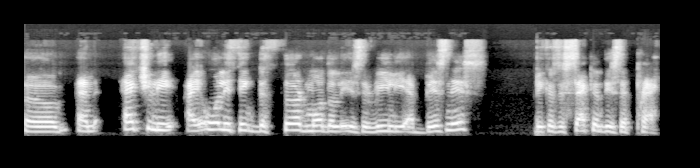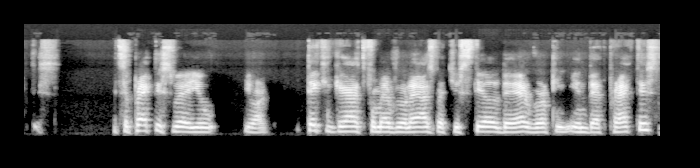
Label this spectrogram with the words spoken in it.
um, and actually i only think the third model is really a business because the second is a practice. It's a practice where you you are taking care from everyone else but you're still there working in that practice.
